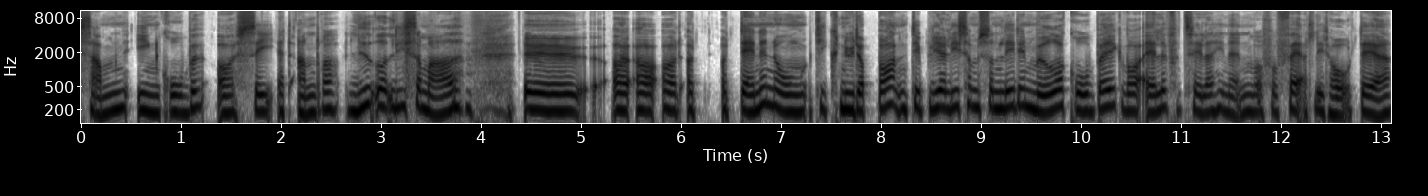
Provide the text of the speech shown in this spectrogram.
sammen i en gruppe og se, at andre lider lige så meget. øh, og, og, og, og, og danne nogle, de knytter bånd, det bliver ligesom sådan lidt en mødergruppe, ikke? hvor alle fortæller hinanden, hvor forfærdeligt hårdt det er.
